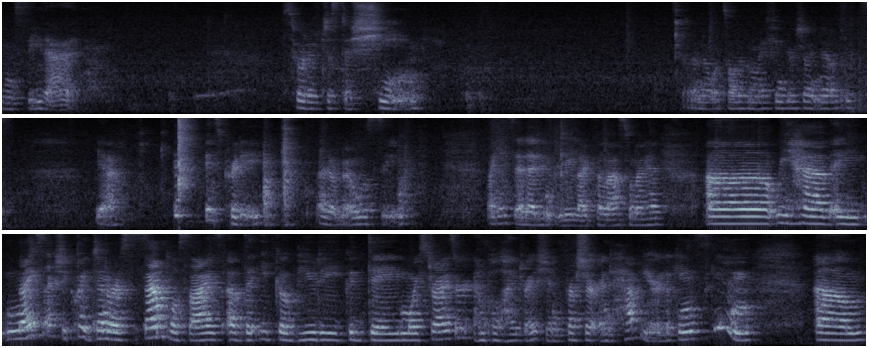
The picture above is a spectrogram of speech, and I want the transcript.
even see that? Sort of just a sheen. I don't know what's all over my fingers right now, but it's, yeah, it's, it's pretty. I don't know, we'll see. Like I said, I didn't really like the last one I had. Uh, we have a nice, actually quite generous sample size of the Eco Beauty Good Day Moisturizer, Ample Hydration, Fresher and Happier Looking Skin. Um,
